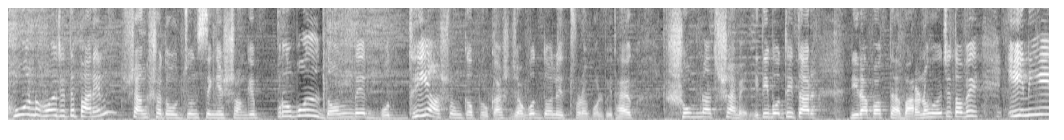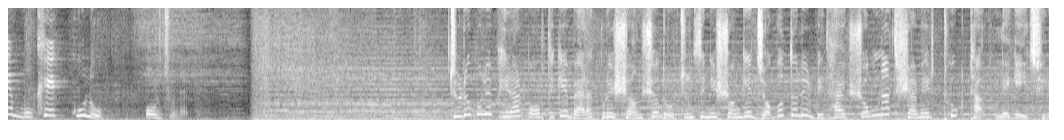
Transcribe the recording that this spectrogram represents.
খুন হয়ে যেতে পারেন। সাংসদ অর্জুন সিং এর সঙ্গে প্রবল দ্বন্দ্বের মধ্যেই আশঙ্কা প্রকাশ জগদ্দলের তৃণমূল বিধায়ক সোমনাথ শ্যামের। ইতিমধ্যেই তার নিরাপত্তা বাড়ানো হয়েছে, তবে এ নিয়ে মুখে কুলুপ অর্জুনের। তৃণমূলে ফেরার পর থেকে ব্যারাকপুরের সাংসদ অর্জুন সিং এর সঙ্গে জগদ্দলের বিধায়ক সোমনাথ শ্যামের ঠুকঠাক লেগেই ছিল।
